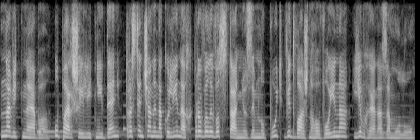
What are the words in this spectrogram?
навіть небо. У перший літній день тростянчани на колінах провели в останню земну путь відважного воїна Євгена Замулу.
